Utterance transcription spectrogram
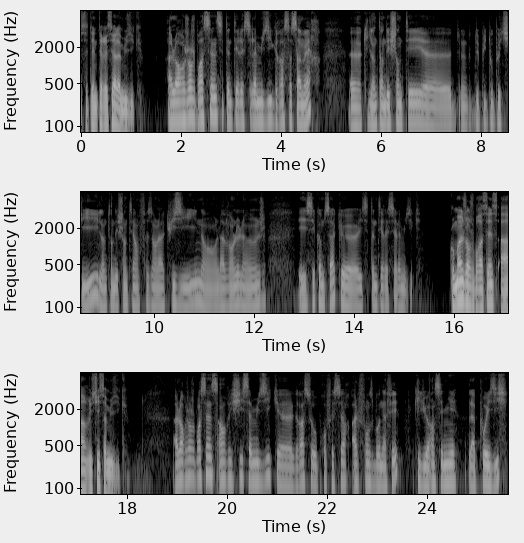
s'est intéressé à la musique? Alors, Georges Brassens s'est intéressé à la musique grâce à sa mère, euh, qu'il entendait chanter euh, depuis tout petit. Il entendait chanter en faisant la cuisine, en lavant le linge. Et c'est comme ça qu'il s'est intéressé à la musique. Comment Georges Brassens a enrichi sa musique? Alors Georges Brassens a enrichi sa musique euh, grâce au professeur Alphonse Bonafé, qui lui a enseigné la poésie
